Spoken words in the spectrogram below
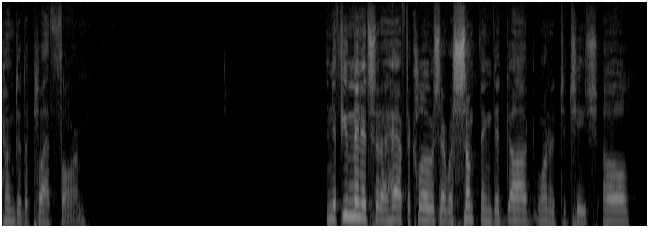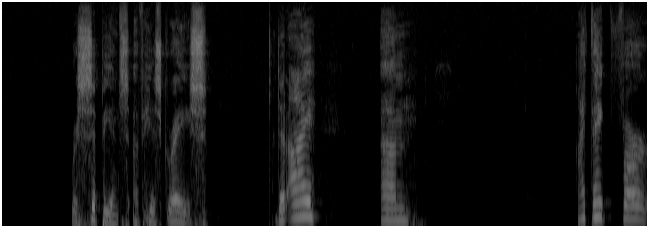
come to the platform? In the few minutes that I have to close, there was something that God wanted to teach all recipients of His grace that I, um, I think for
